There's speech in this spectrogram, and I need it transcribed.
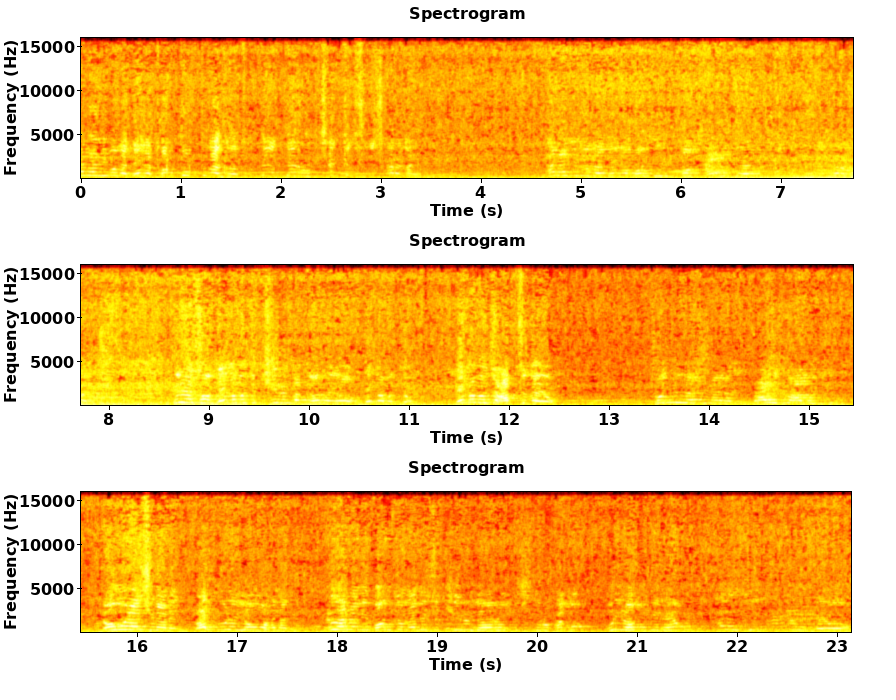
하나님보다 내가 더 똑똑한 것도 때- 때로는 착각 속에 살아가요. 하나님보다 내가 뭔지를 더 잘하는 줄 알고 속에 살아가요. 그래서 내가 먼저 길을 막 열어요. 내가 먼저. 내가 먼저 앞서가요. 존중하신 하나님, 나의 주 아버지, 영원하신 하나님, 만군의 여호와 하나님, 그 하나님이 먼저 가면서 길을 열어주시도록 하고, 우리는 어떻게 돼요? 하나님 뒤에 따라가면 돼요.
